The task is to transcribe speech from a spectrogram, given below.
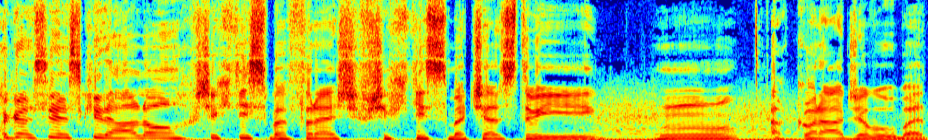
Tak asi hezky ráno, všichni jsme fresh, všichni jsme čerství. Hmm, akorát, že vůbec.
